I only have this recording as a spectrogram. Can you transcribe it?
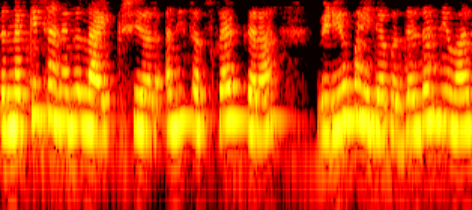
तर नक्की चॅनलला लाईक शेअर आणि सबस्क्राईब करा. व्हिडिओ पाहिल्याबद्दल धन्यवाद.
